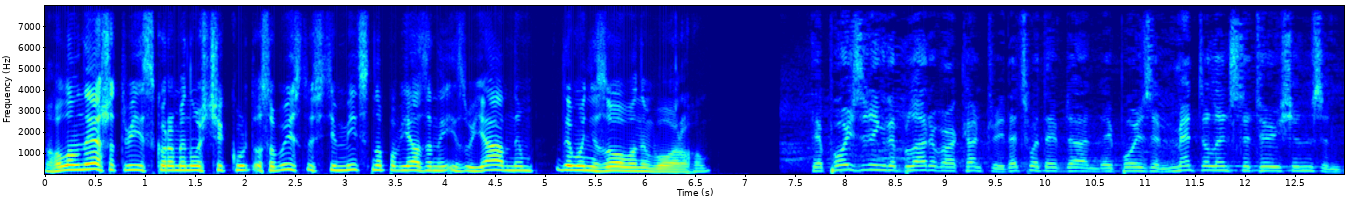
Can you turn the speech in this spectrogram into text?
Головне, що твій скороминущий культ особистості міцно пов'язаний із уявним, демонізованим ворогом. They're poisoning the blood of our country. That's what they've done. They poison mental institutions and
